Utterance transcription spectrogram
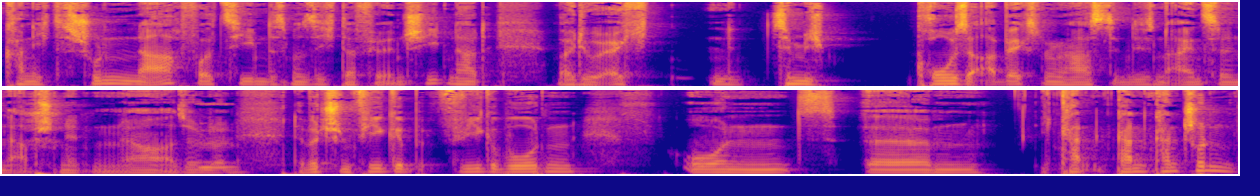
kann ich das schon nachvollziehen, dass man sich dafür entschieden hat, weil du echt eine ziemlich große Abwechslung hast in diesen einzelnen Abschnitten. Ja, also mhm. da, da, wird schon viel, viel geboten und ähm, ich kann, kann, kann schon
